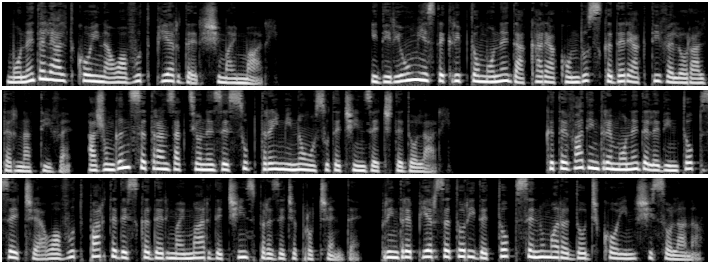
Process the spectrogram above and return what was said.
Monedele altcoin au avut pierderi și mai mari. Idirium este criptomoneda care a condus scăderea activelor alternative, ajungând să tranzacționeze sub 3950 de dolari. Câteva dintre monedele din top 10 au avut parte de scăderi mai mari de 15%. Printre pierzătorii de top se numără Dogecoin și Solana.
